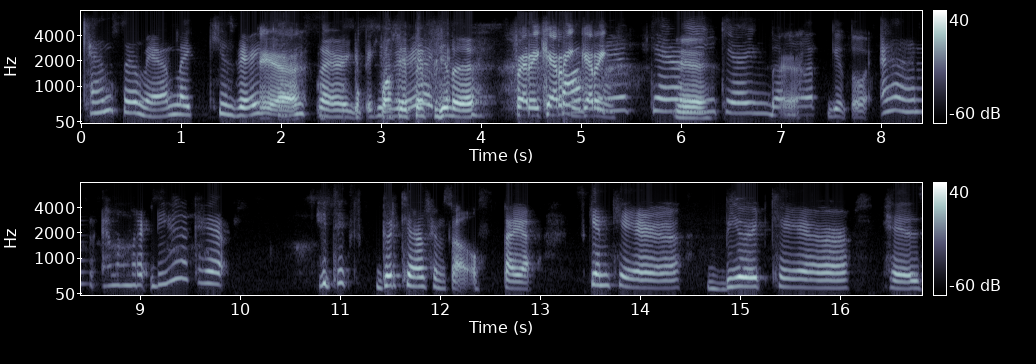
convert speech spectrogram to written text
cancer man like he's very Iya. cancer gitu he's Positif very, like, gitu ya. Very caring, caring. positive, caring, caring banget gitu. And emang mere- dia kayak he takes good care of himself, kayak skincare, beard care, his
